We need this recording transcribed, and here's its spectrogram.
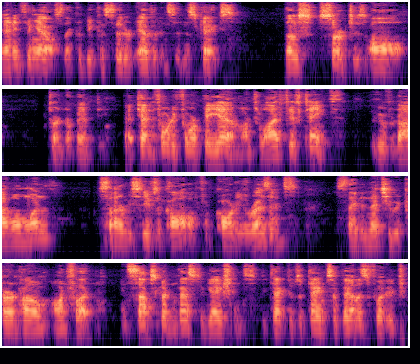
and anything else that could be considered evidence in this case. Those searches all turned up empty. At 10:44 p.m. on July 15th, the Hoover 911 center receives a call from Carlee's residence stating that she returned home on foot. In subsequent investigations, detectives obtained surveillance footage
